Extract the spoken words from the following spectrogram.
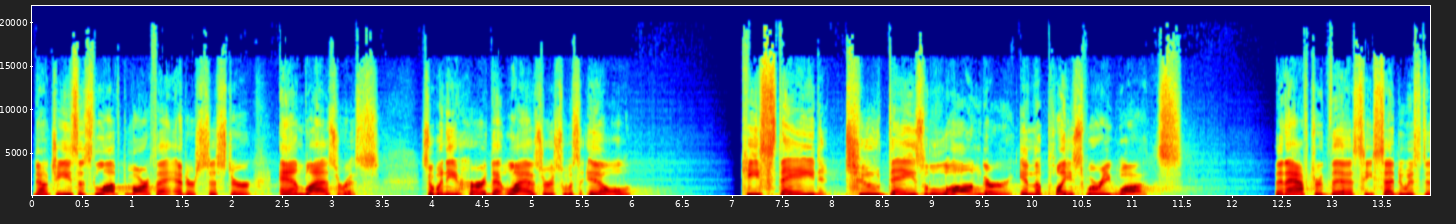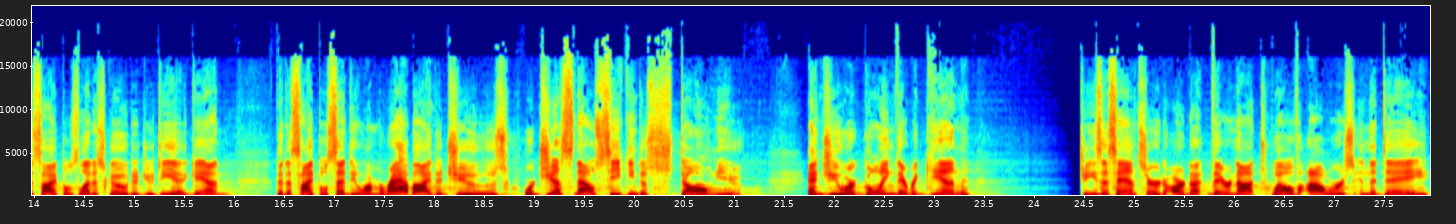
Now, Jesus loved Martha and her sister and Lazarus. So when he heard that Lazarus was ill, he stayed two days longer in the place where he was. Then after this, he said to his disciples, Let us go to Judea again. The disciples said to him, Rabbi, the Jews were just now seeking to stone you, and you are going there again? Jesus answered, Are there not 12 hours in the day?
